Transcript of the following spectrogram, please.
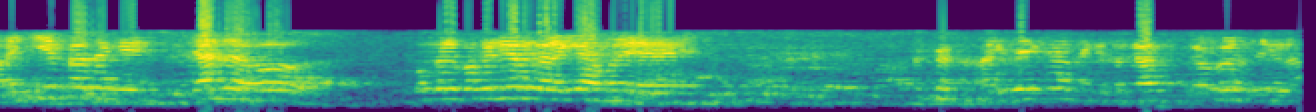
मर्ज़ी कर देंगे जान रहे हो पकड़ पकड़िए कर गया हमने ऐसे ही कर देंगे तो काम गड़बड़ देगा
